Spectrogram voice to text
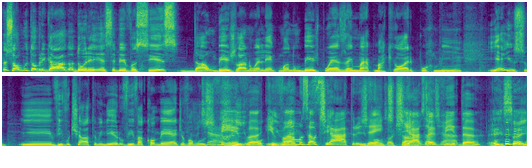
Pessoal, muito obrigado. Adorei receber vocês. Dá um beijo lá no elenco. Manda um beijo pro Wesley Mar Marchiori por mim. E é isso. E viva o Teatro Mineiro, viva a comédia. Viva vamos rir um Viva! pouquinho, e vamos né? ao Sim. teatro, E gente. ao teatro. Teatro, é vida. É isso aí.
